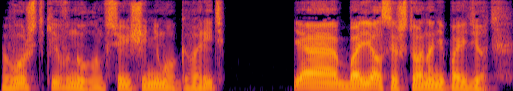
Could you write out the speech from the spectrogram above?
Вождь кивнул, он все еще не мог говорить. Я боялся, что она не пойдет.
